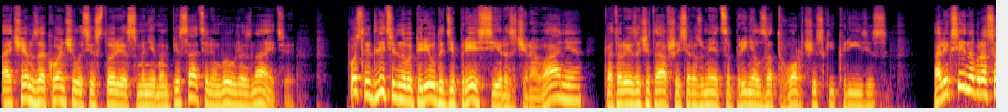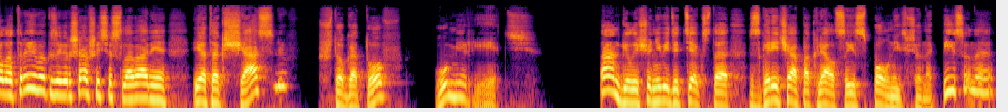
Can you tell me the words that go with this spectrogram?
а чем закончилась история с мнимым писателем, вы уже знаете. После длительного периода депрессии и разочарования, который зачитавшийся, разумеется, принял за творческий кризис, Алексей набросал отрывок, завершавшийся словами «Я так счастлив, что готов умереть». Ангел, еще не видя текста, сгоряча поклялся исполнить все написанное,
